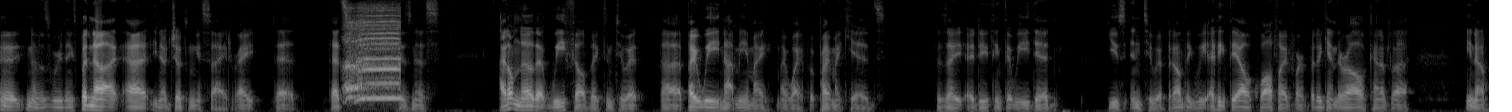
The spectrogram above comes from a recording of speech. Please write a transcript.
Uh, you know those weird things, but no. Uh, you know, joking aside, right? That that's business. I don't know that we fell victim to it. Uh, by we, not me and my my wife, but probably my kids, because I I do think that we did use Intuit, but I don't think we. I think they all qualified for it, but again, they're all kind of uh, you know,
